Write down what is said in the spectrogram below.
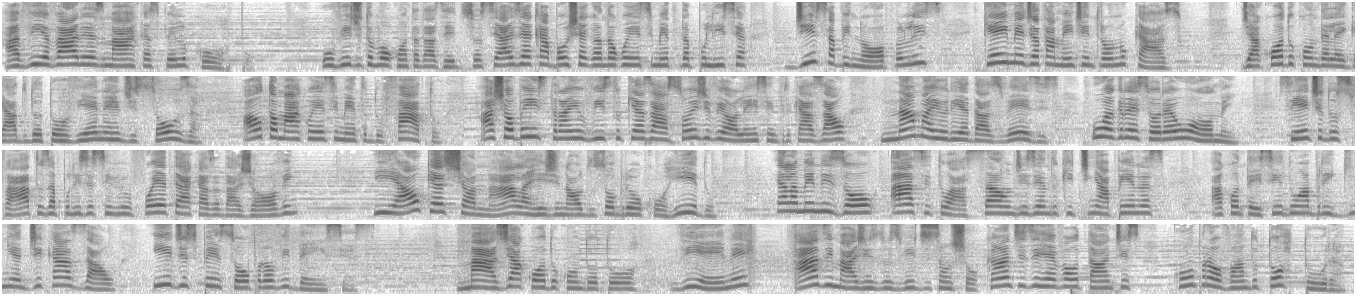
Havia várias marcas pelo corpo. O vídeo tomou conta das redes sociais e acabou chegando ao conhecimento da polícia de Sabinópolis, que imediatamente entrou no caso. De acordo com o delegado Dr. Wiener de Souza, ao tomar conhecimento do fato, achou bem estranho visto que as ações de violência entre casal, na maioria das vezes, o agressor é o homem. Ciente dos fatos, a Polícia Civil foi até a casa da jovem e, ao questioná-la, Reginaldo, sobre o ocorrido, ela amenizou a situação, dizendo que tinha apenas acontecido uma briguinha de casal e dispensou providências. Mas, de acordo com o Dr. Wiener, as imagens dos vídeos são chocantes e revoltantes, comprovando tortura.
